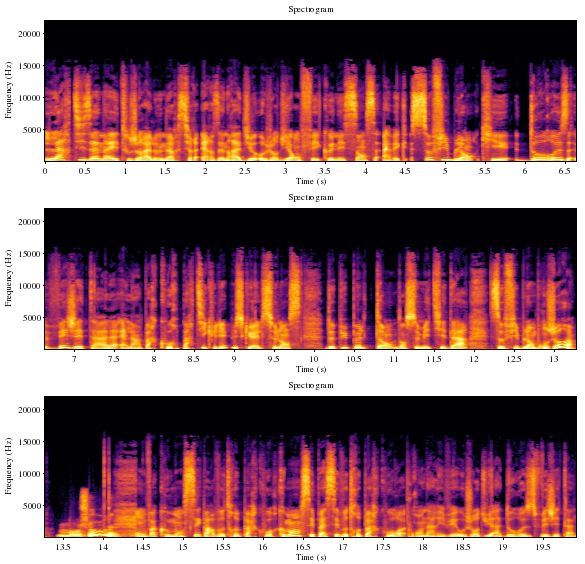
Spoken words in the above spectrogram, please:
L'artisanat est toujours à l'honneur sur RZN Radio. Aujourd'hui, on fait connaissance avec Sophie Blanc, qui est doreuse végétale. Elle a un parcours particulier puisqu'elle se lance depuis peu de temps dans ce métier d'art. Sophie Blanc, bonjour. Bonjour. On va commencer par votre parcours. Comment s'est passé votre parcours pour en arriver aujourd'hui à doreuse végétale?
